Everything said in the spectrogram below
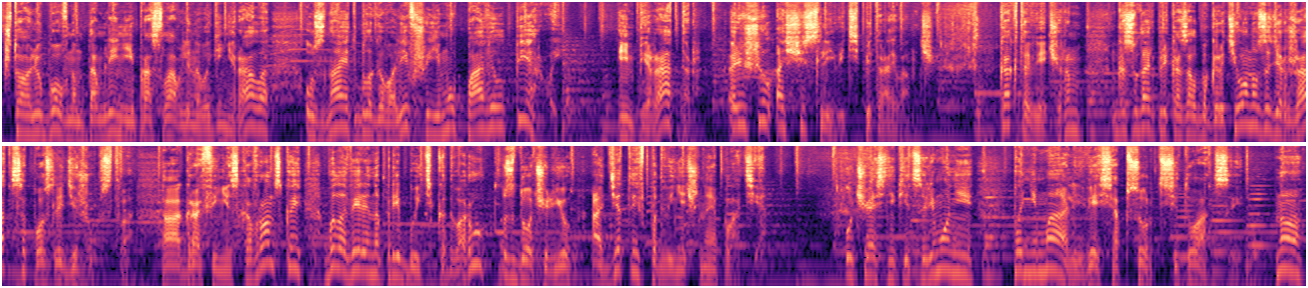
что о любовном томлении прославленного генерала узнает благоволивший ему Павел I. Император решил осчастливить Петра Ивановича. Как-то вечером государь приказал Багратиону задержаться после дежурства, а графине Скавронской было велено прибыть ко двору с дочерью, одетой в подвенечное платье. Участники церемонии понимали весь абсурд ситуации, но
